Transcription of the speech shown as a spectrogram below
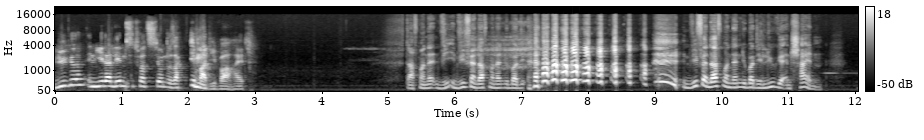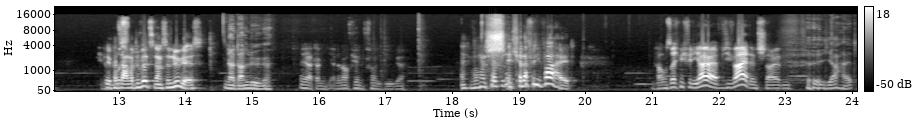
Lüge in jeder Lebenssituation oder sagt immer die Wahrheit? Darf man denn, wie, inwiefern darf man denn über die. inwiefern darf man denn über die Lüge entscheiden? Du, kannst sagen, was du willst, solange es eine Lüge ist. Ja, dann Lüge. Ja, dann, ja, dann auf jeden Fall Lüge. Warum entscheidest du dich keiner für die Wahrheit? Warum soll ich mich für die, ja, die Wahrheit entscheiden? ja, halt.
